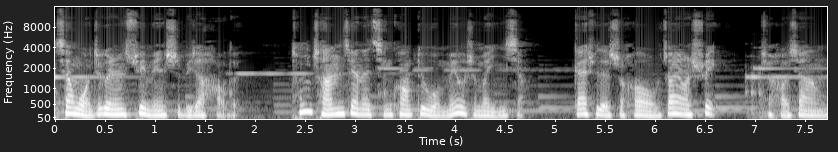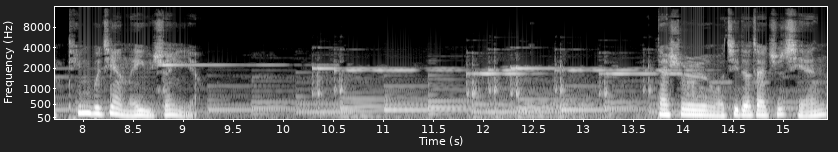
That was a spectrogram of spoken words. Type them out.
像我这个人睡眠是比较好的，通常这样的情况对我没有什么影响，该睡的时候照样睡，就好像听不见雷雨声一样。但是我记得在之前。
